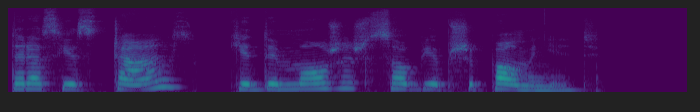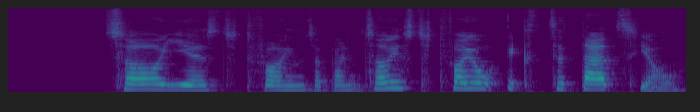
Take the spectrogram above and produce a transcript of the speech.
Teraz jest czas, kiedy możesz sobie przypomnieć, co jest Twoim zapaleniem, co jest Twoją ekscytacją,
